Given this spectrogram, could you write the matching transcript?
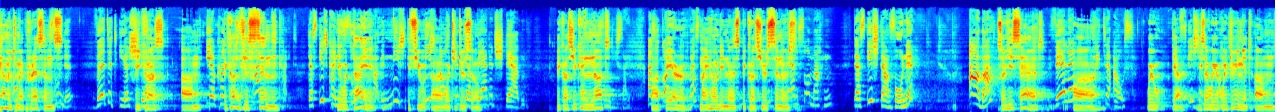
come into my presence ihr because um, because of your sin Heiligkeit, dass ich keine you would die if you, uh, were to do so. because you cannot sündig seid. Also uh, bear my holiness because you're ist, wir werden sinners. so machen, dass ich da wohne, aber So he said, Uh, Leute aus. we yeah, said we're we're doing it um,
